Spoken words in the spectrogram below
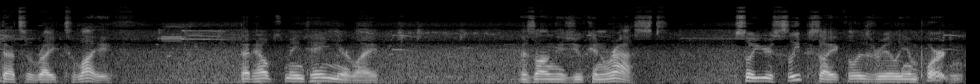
That's a right to life. That helps maintain your life as long as you can rest. So your sleep cycle is really important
